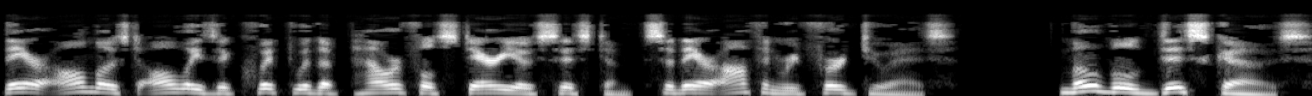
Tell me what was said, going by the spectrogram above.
They are almost always equipped with a powerful stereo system, so they are often referred to as mobile discos.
